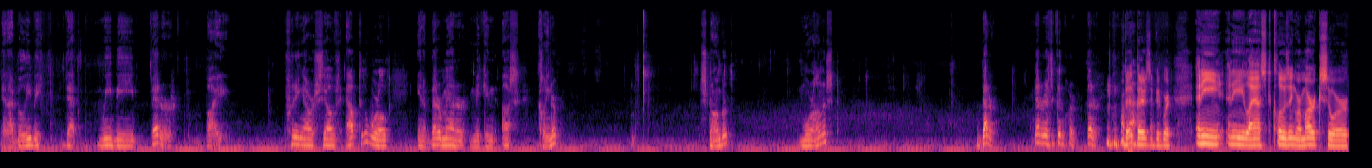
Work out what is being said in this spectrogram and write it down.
And I believe that we be better by putting ourselves out to the world in a better manner, making us cleaner, stronger, more honest, better. Better is a good word. Better. better is a good word. Any any last closing remarks or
